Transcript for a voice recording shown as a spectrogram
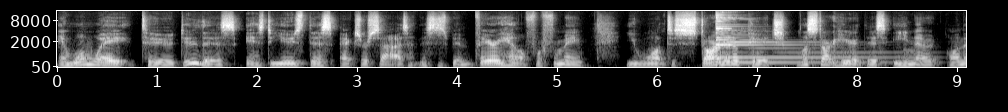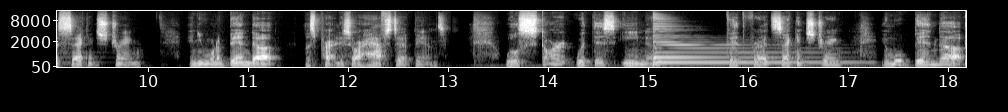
And one way to do this is to use this exercise. This has been very helpful for me. You want to start at a pitch. Let's start here at this E note on the second string. And you want to bend up. Let's practice our half step bends. We'll start with this E note, fifth fret, second string, and we'll bend up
